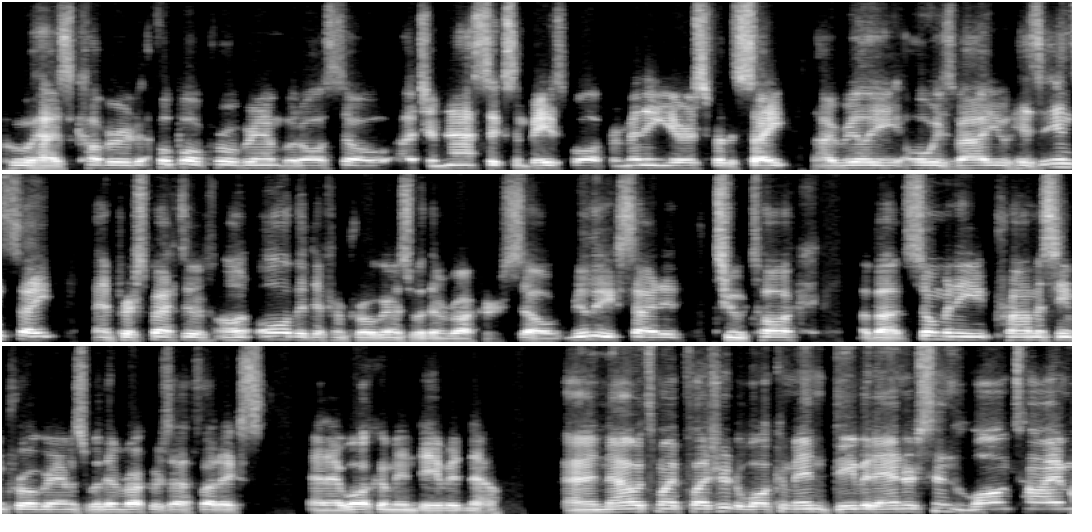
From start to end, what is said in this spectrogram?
who has covered football program but also uh, gymnastics and baseball for many years for the site. I really always value his insight and perspective on all the different programs within Rutgers. So really excited to talk about so many promising programs within Rutgers athletics. And I welcome in David now. And now it's my pleasure to welcome in David Anderson, longtime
